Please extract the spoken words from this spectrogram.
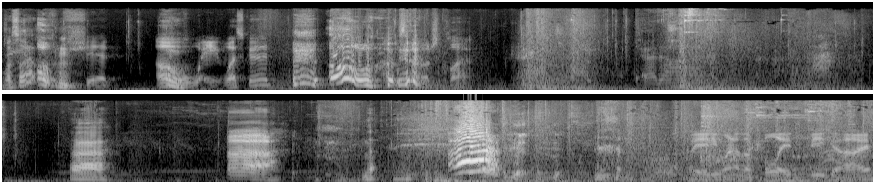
what's that? Oh Hmm. shit. Oh wait, what's good? Oh! That was so much clap. ah. Ah! No. Wait, he went on the full HP guy.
